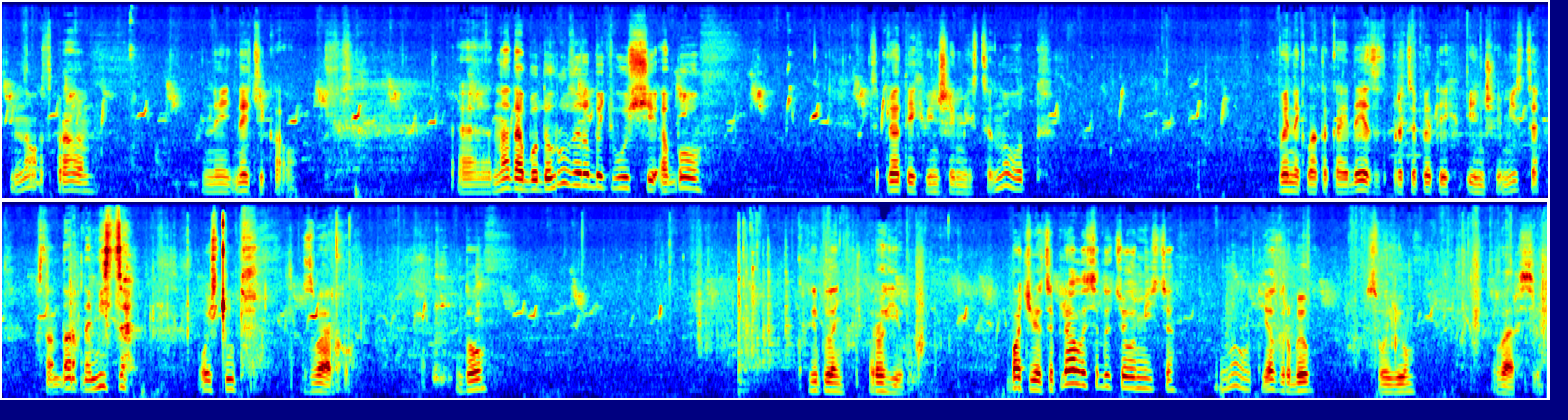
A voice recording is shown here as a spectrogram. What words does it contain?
Ну, а з правим не, не цікаво. Е, Надо або до грузи робити вущі, або цепляти їх в інше місце. Ну от виникла така ідея прицепити їх в інше місце, в стандартне місце, ось тут зверху, до кріплень рогів. Бачив, я цеплялися до цього місця, ну от я зробив свою версію.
